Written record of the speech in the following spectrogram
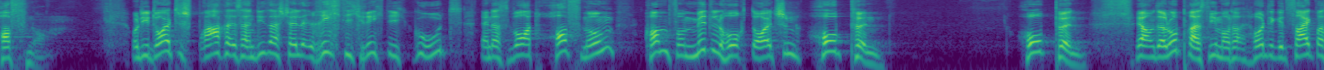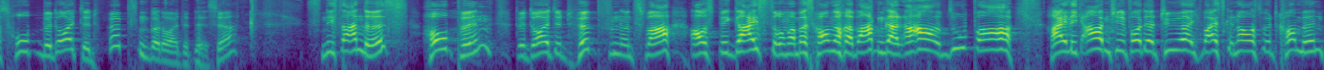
Hoffnung. Und die deutsche Sprache ist an dieser Stelle richtig, richtig gut, denn das Wort Hoffnung kommt vom Mittelhochdeutschen hopen. Hopen. Ja, unser Lobpreisteam hat heute gezeigt, was hopen bedeutet. Hüpfen bedeutet es. Ja? Ist nichts anderes. Hopen bedeutet hüpfen und zwar aus Begeisterung, weil man es kaum noch erwarten kann. Ah, super, Heiligabend steht vor der Tür, ich weiß genau, es wird kommen.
